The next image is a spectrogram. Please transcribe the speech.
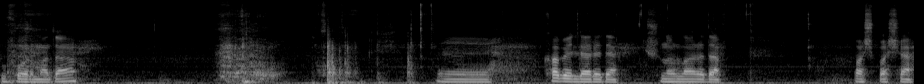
bu formada. E, kabelləri də, şunurları da baş-başa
